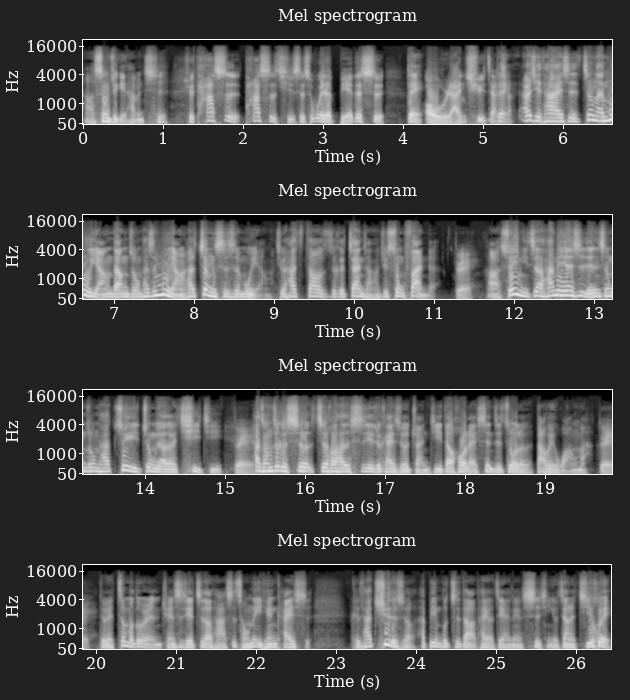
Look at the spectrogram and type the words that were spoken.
啊，送去给他们吃。所以他是他是其实是为了别的事对，偶然去战对场。，而且他还是正在牧羊当中，他是牧羊，他正式是牧羊，就他到这个战场上去送饭的对啊，所以你知道他那天是人生中他最重要的契机。对他从这个事之后，他的事业就开始有转机，到后来甚至做了大胃王嘛，对对不对？这么多人，全世界知道他是从那一天开始，可是他去的时候，他并不知道他有这样一件事情，有这样的机会，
